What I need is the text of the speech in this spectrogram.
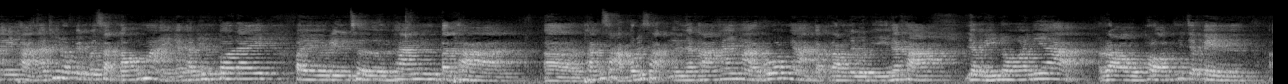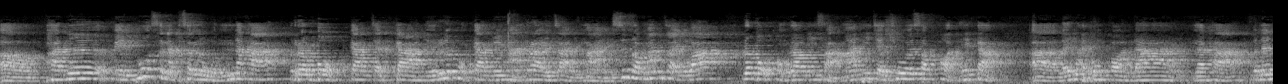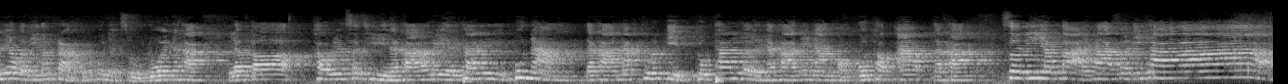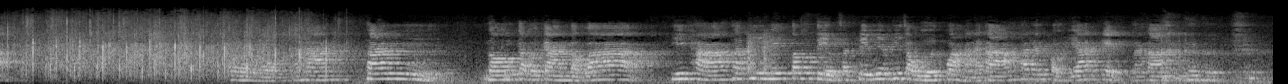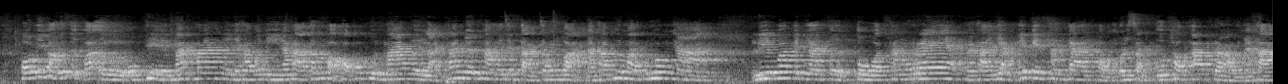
ในฐานะที่เราเป็นบริษัทน้องใหม่นะคะเนี่ยก็ได้ไปเรียนเชิญท่านประธานทั้ง 3 บริษัทเลยนะคะ ให้มาร่วมงานกับเราในวันนี้นะคะ อย่างน้น้อยเนี่ยเราพร้อมที่จะเป็นพาร์ทเนอร์เป็นผู้สนับสนุนนะคะ ระบบการจัดการในเรื่องของการบริหารรายจ่ายใหม่ ซึ่งเรามั่นใจว่าระบบของเรานี่สามารถที่จะช่วยซัพพอร์ตให้กับ หลาย ๆ องค์กรได้นะคะเพราะฉะนั้นเนี่ยวันนี้ต้องกราบขอบพระคุณอย่างสูงด้วยนะคะ แล้วก็เข้าเรื่องสักทีนะคะ เรียนท่านผู้นำนะคะ นักธุรกิจทุกท่านเลยนะคะ ในนามของ Good Top Up นะคะ สวัสดียามบ่ายค่ะ สวัสดีค่ะโอ้นะคะท่านน้องกรรมการบอกว่าพี่คะถ้าพี่ไม่ต้องเตรียมสคริปต์เนี่ยพี่จะเวิร์กกว่านะคะ ถ้านั้นขออนุญาตเก็บนะคะ เพราะมีความรู้สึกว่าเออโอเคมากๆเลยนะคะ วันนี้นะคะ ต้องขอขอบพระคุณมากเลยหลายท่านเดินทางมาจากต่างจังหวัดนะคะ เพื่อมาร่วมงาน เรียกว่าเป็นงานเปิดตัวครั้งแรกนะคะ อย่างไม่เป็นทางการของบริษัท Good Top Up เรานะคะ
